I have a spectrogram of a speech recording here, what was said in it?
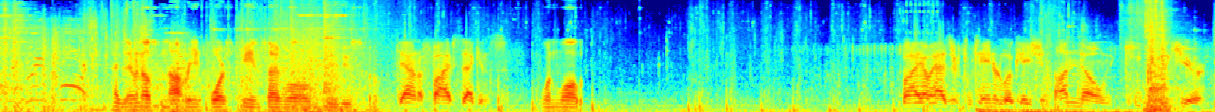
has anyone else not reinforced the inside walls? Please do so. Down to five seconds. One wall. Biohazard container location unknown. Keep it secure.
